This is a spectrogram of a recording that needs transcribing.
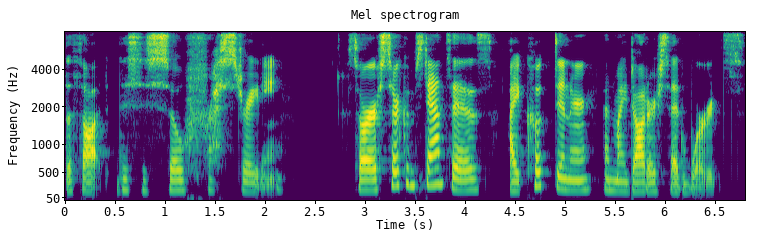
the thought, this is so frustrating. So, our circumstances I cooked dinner and my daughter said words.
